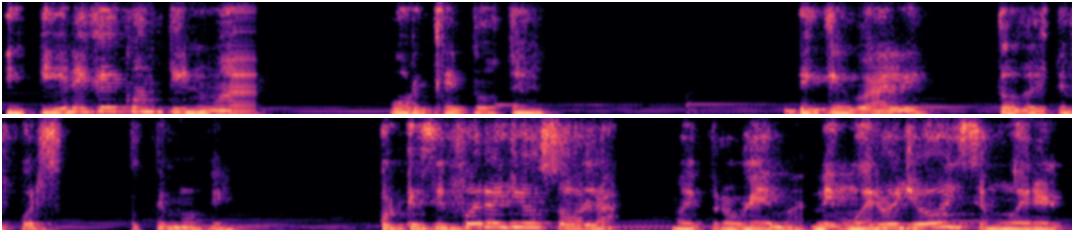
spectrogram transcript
Y tiene que continuar porque entonces, ¿de qué vale todo este esfuerzo que hemos hecho? Porque si fuera yo sola, no hay problema. Me muero yo y se muere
